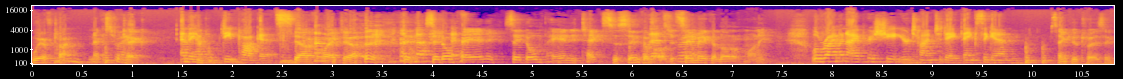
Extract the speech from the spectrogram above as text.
we have time. Next That's attack. Right and they have deep pockets. Yeah, right. Yeah. they don't pay any. They don't pay any taxes. Think about That's it. Right. They make a lot of money. Well, Raimund, I appreciate your time today. Thanks again. Thank you, Tracy.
